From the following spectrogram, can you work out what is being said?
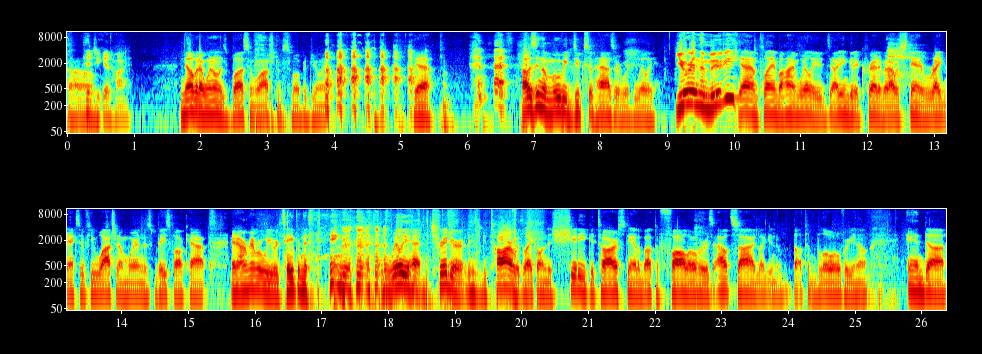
Um, Did you get high? No, but I went on his bus and watched him smoke a joint. yeah, I was in the movie Dukes of Hazzard with Willie. You were in the movie? Yeah, I'm playing behind Willie. I didn't get a credit, but I was standing right next to. If you watch it, I'm wearing this baseball cap, and I remember we were taping this thing, and Willie had trigger. His guitar was like on this shitty guitar stand, about to fall over. It was outside, like in, about to blow over, you know, and uh,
